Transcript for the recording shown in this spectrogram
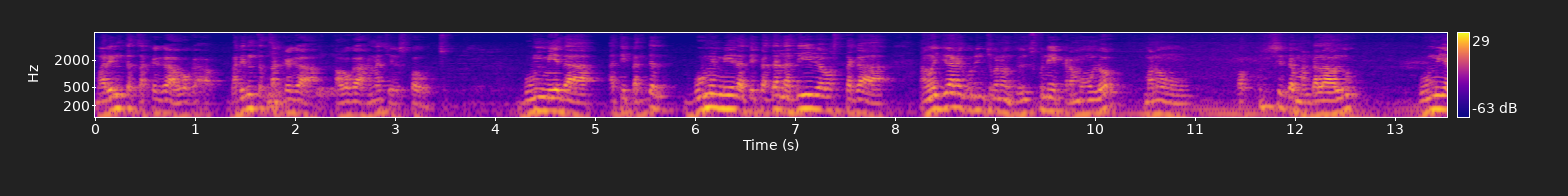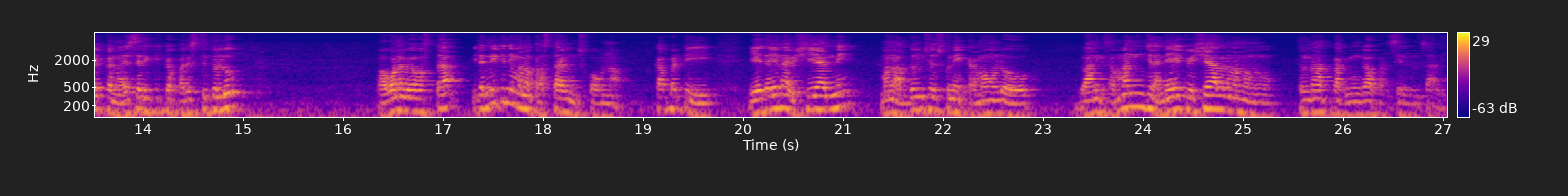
మరింత చక్కగా అవగా మరింత చక్కగా అవగాహన చేసుకోవచ్చు. భూమి మీద అతి పెద్ద భూమి మీద అతి పెద్ద నదీ వ్యవస్థగా అమెజాన్ గురించి మనం తెలుసుకునే క్రమంలో మనం ప్రకృతి మండలాలు భూమి యొక్క నైసర్గిక పరిస్థితులు పవన వ్యవస్థ వీటన్నిటిని మనం ప్రస్తావించుకున్నాం కాబట్టి ఏదైనా విషయాన్ని మనం అర్థం చేసుకునే క్రమంలో దానికి సంబంధించిన అనేక విషయాలను మనం తులనాత్మకంగా పరిశీలించాలి.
